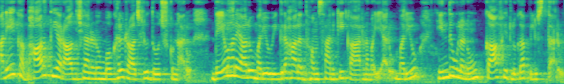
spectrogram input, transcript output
అనేక భారతీయ రాజ్యాలను మొఘల్ రాజులు దోచుకున్నారు. దేవాలయాలు మరియు విగ్రహాల ధ్వంసానికి కారణమయ్యారు మరియు హిందువులను కాఫీర్లుగా పిలుస్తారు.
